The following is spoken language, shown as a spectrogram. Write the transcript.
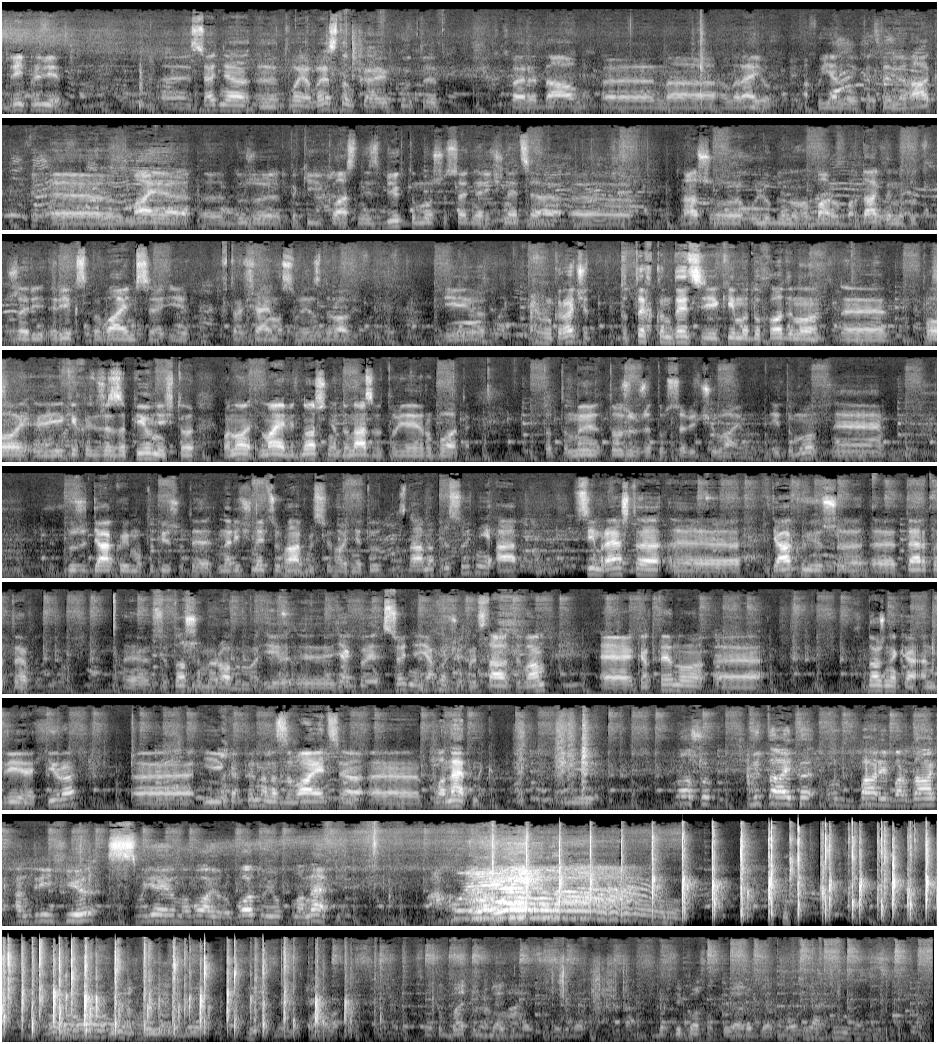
Андрій, привіт. Е, Сьогодні е, твоя виставка, яку ти передав е, на галерею ахуєнної картини ГАК, е, має е, дуже такий класний збіг, тому що сьогодні річниця нашого улюбленого бару Бардак, де ми тут вже рік спиваємося і втрачаємо своє здоров'я. І коротше, до тих кондицій, які ми доходимо по якихось вже за північ, то воно має відношення до назви твоєї роботи. Тобто ми теж вже то все відчуваємо. І тому е, дуже дякуємо тобі, що ти на річницю гаку сьогодні тут з нами присутній. А всім решта е, дякую, що е, терпите е, все те, що ми робимо. І е, якби сьогодні я хочу представити вам е, картину е, художника Андрія Хіра. Е, і картина називається е, Планетник. І прошу, вітайте в барі Бардак Андрій Хір з своєю новою роботою Планетник. Бо ж ти космос, хуяру, блядь, молния.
